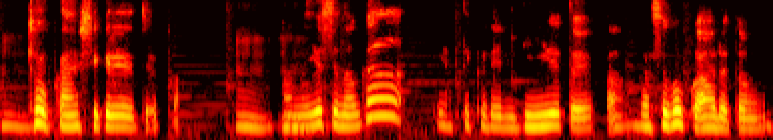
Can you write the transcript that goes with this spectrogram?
うん。共感してくれるというか、うんあの、うん吉野がやってくれる理由というか、がすごくあると思う。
